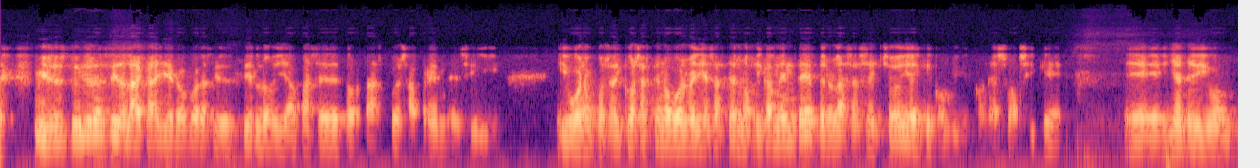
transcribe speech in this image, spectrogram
mis estudios han sido la calle, ¿no? Por así decirlo. Y a pase de tortas, pues aprendes y, bueno, pues hay cosas que no volverías a hacer, lógicamente, pero las has hecho y hay que convivir con eso. Así que, eh, ya te digo,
